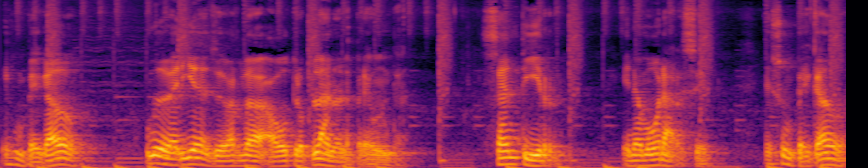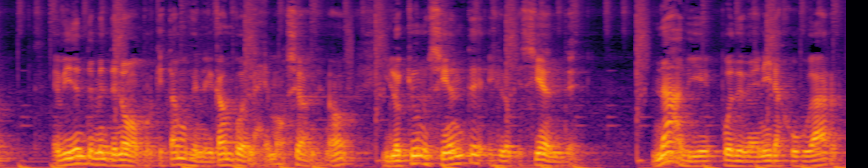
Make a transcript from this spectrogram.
es un pecado. Uno debería llevarla a otro plano la pregunta. Sentir, enamorarse, ¿es un pecado? Evidentemente no, porque estamos en el campo de las emociones, ¿no? Y lo que uno siente es lo que siente. Nadie puede venir a juzgar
